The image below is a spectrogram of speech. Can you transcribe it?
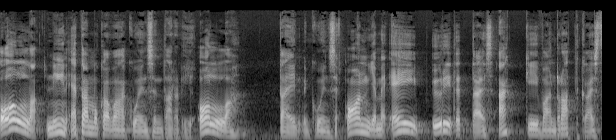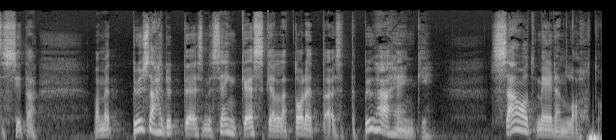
olla niin epämukavaa kuin sen tarvii olla – tai kuin se on, ja me ei yritettäisi äkkiä vaan ratkaista sitä, vaan me pysähdyttäisimme sen keskellä, todettaisiin, että pyhä henki, sä oot meidän lohtu.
